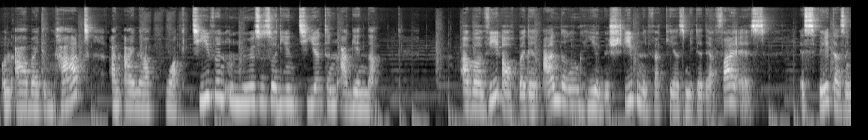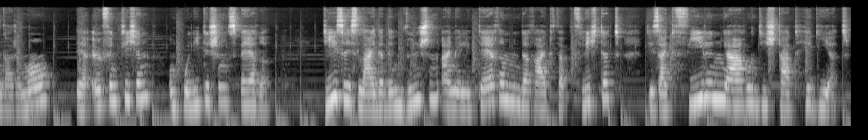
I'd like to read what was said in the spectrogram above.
und arbeiten hart an einer proaktiven und lösungsorientierten Agenda. Aber wie auch bei den anderen hier beschriebenen Verkehrsmitteln der Fall ist, es fehlt das Engagement der öffentlichen und politischen Sphäre. Diese ist leider den Wünschen einer elitären Minderheit verpflichtet, die seit vielen Jahren die Stadt regiert.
